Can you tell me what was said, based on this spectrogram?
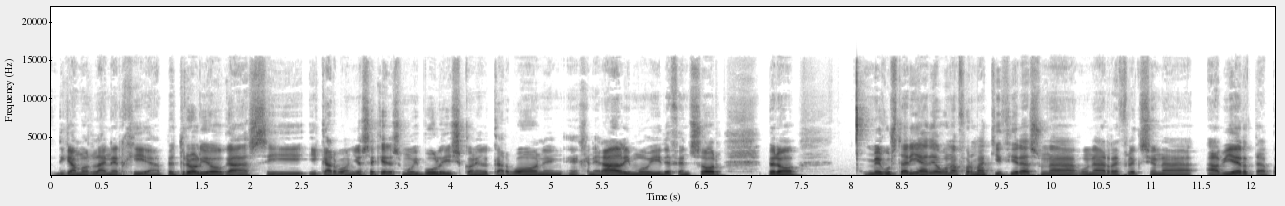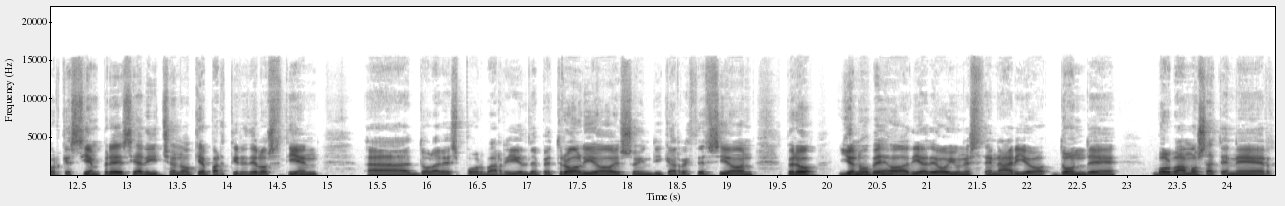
digamos, la energía, petróleo, gas y, carbón? Yo sé que eres muy bullish con el carbón en, general y muy defensor, pero me gustaría de alguna forma que hicieras una, reflexión abierta, porque siempre se ha dicho ¿no? que a partir de los 100 dólares por barril de petróleo, eso indica recesión, pero yo no veo a día de hoy un escenario donde volvamos a tener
